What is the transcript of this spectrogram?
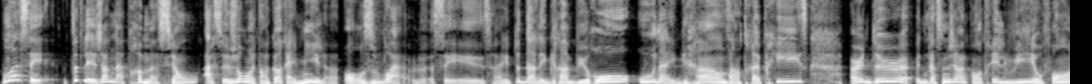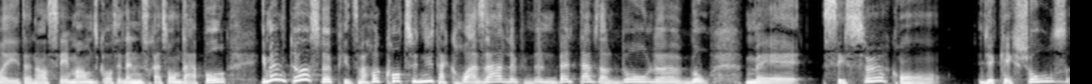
Moi, c'est. Toutes les gens de ma promotion, à ce jour, on est encore amis, là. On se voit. C'est. Ça arrive tout dans les grands bureaux ou dans les grandes entreprises. Un d'eux, une personne que j'ai rencontrée, lui, au fond, est un ancien membre du conseil d'administration d'Apple. Il m'aime tous, là. Puis il dit, Mara, continue ta croisade, là. Puis il me donne une belle tape dans le dos, là. Go. Mais c'est sûr qu'on. Il y a quelque chose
